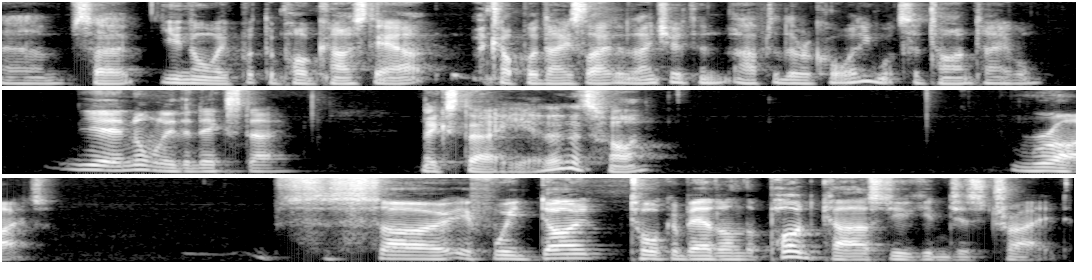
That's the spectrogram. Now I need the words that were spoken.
Um, so you normally put the podcast out a couple of days later, don't you? Than after the recording, what's the timetable? Yeah, normally the next day. Next day, yeah, that's fine. Right. So if we don't talk about it on the podcast, you can just trade.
